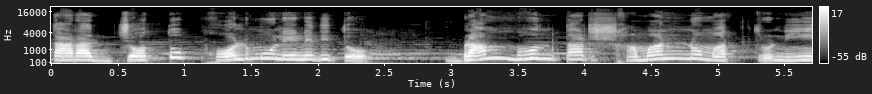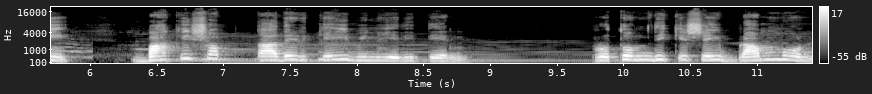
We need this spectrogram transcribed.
তারা যত ফলমূল এনে দিত, ব্রাহ্মণ তার সামান্য মাত্র নিয়ে বাকি সব তাদেরকেই বিলিয়ে দিতেন। প্রথম দিকে সেই ব্রাহ্মণ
